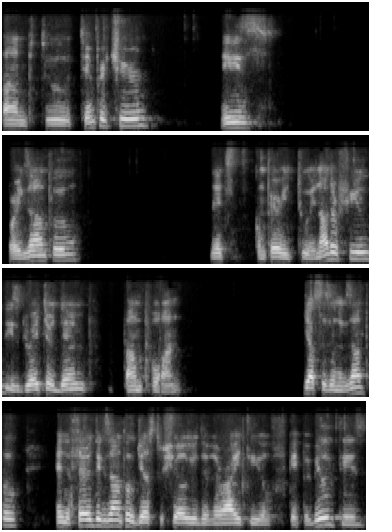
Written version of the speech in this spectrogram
pump 2 temperature is for example, let's compare it to another field is greater than pump one. Just as an example. And the third example, just to show you the variety of capabilities,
